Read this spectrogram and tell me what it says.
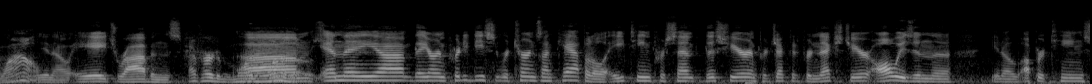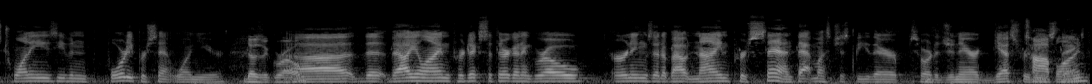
Wow. You know, A.H. Robins. I've heard of more than one Um, of those. and they uh, they earn pretty decent returns on capital, 18% this year and projected for next year, always in the you know upper teens, 20s, even 40% one year. Does it grow? Uh, the value line predicts that they're going to grow earnings at about 9%. That must just be their sort of generic guess for Top these line?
